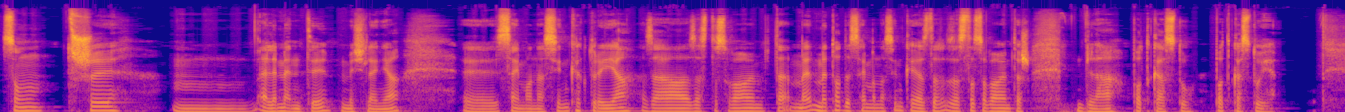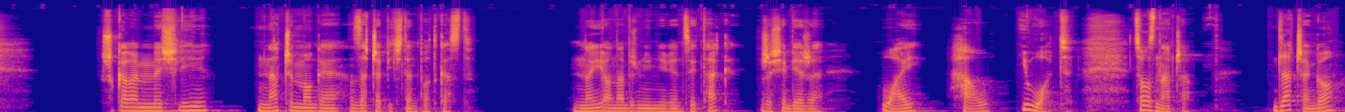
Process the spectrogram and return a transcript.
Są trzy mm, elementy myślenia y, Simona Sinka, które ja za, zastosowałem, ta, metodę Simona Sinka ja zastosowałem też dla podcastu Podcastuję. Szukałem myśli, na czym mogę zaczepić ten podcast? No i ona brzmi mniej więcej tak, że się bierze why, how i what. Co oznacza dlaczego,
